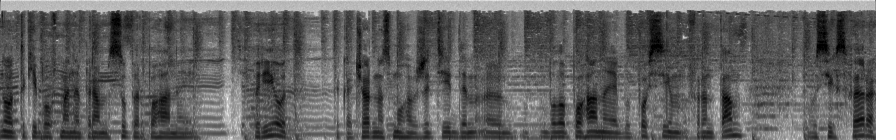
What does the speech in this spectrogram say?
ну, от такий був в мене прям супер поганий період, така чорна смуга в житті, де е, було погано якби по всім фронтам, в усіх сферах.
